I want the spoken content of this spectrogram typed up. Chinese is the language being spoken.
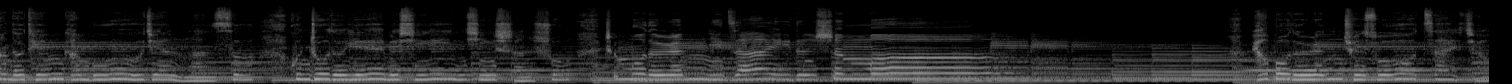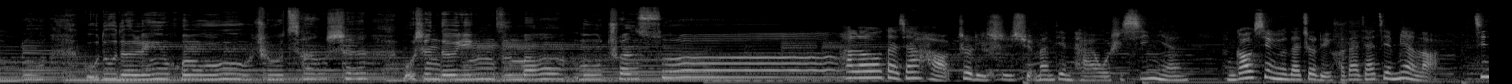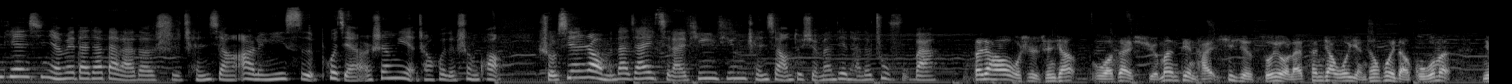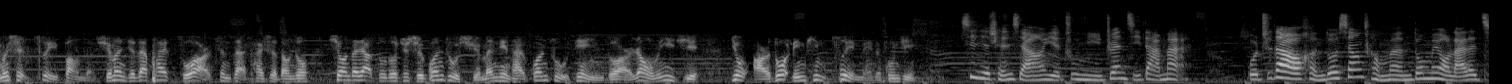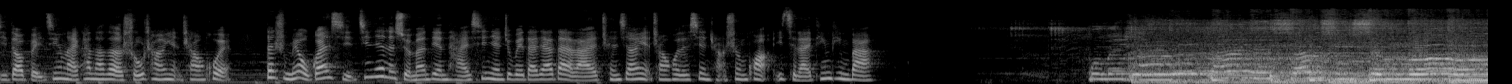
灰暗的天看不见蓝色，浑浊的夜没星星闪烁，沉默的人你在等什么？漂泊的人蜷缩在角落，孤独的灵魂无处藏身，陌生的影子盲目穿梭。Hello，大家好，这里是雪漫电台，我是夕年，很高兴又在这里和大家见面了。今天新年为大家带来的是陈翔2014破茧而生演唱会的盛况。首先，让我们大家一起来听一听陈翔对雪漫电台的祝福吧。大家好，我是陈翔，我在雪漫电台，谢谢所有来参加我演唱会的果果们，你们是最棒的。雪漫姐在拍《左耳》正在拍摄当中，希望大家多多支持，关注雪漫电台，关注电影《左耳》，让我们一起用耳朵聆听最美的风景。谢谢陈翔，也祝你专辑大卖。我知道很多乡城们都没有来得及到北京来看他的首场演唱会，但是没有关系。今天的雪漫电台新年就为大家带来陈翔演唱会的现场盛况，一起来听听吧。我们还能相信什么？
